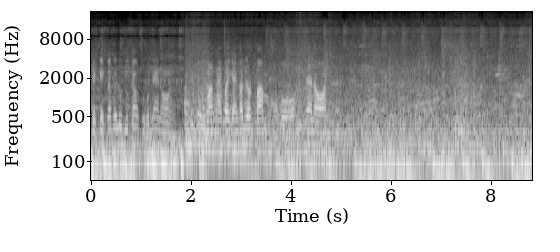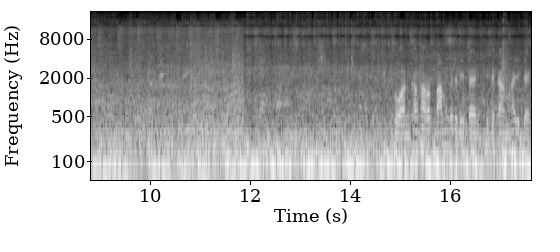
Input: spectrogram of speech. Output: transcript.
เด็กๆ และวัยรุ่นยุค 90 แน่นอน มาไงไปแกงเขาที่รถปั๊ม โอ้โห แน่นอน ส่วนข้างๆรถบัมก็จะมีเป็นกิจกรรมให้เด็ก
